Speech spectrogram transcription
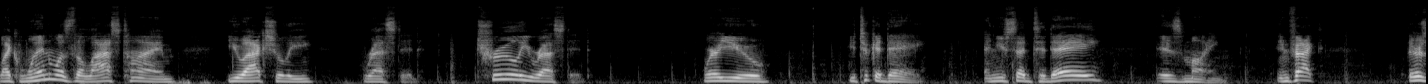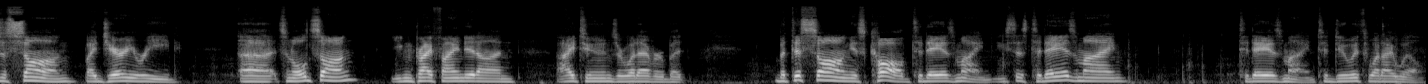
like when was the last time you actually rested? Truly rested. Where you you took a day and you said today is mine. In fact, there's a song by Jerry Reed. Uh, it's an old song. You can probably find it on iTunes or whatever, but but this song is called Today is Mine. He says, Today is mine. Today is mine to do with what I will.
